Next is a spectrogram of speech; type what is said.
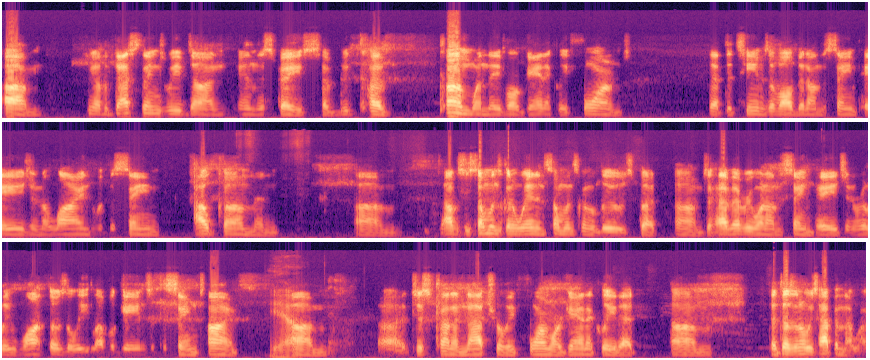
Um, you know, the best things we've done in the space have, have come when they've organically formed that the teams have all been on the same page and aligned with the same outcome and um, obviously someone's going to win and someone's going to lose but um, to have everyone on the same page and really want those elite level games at the same time yeah. um, uh, just kind of naturally form organically that um, that doesn't always happen that way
